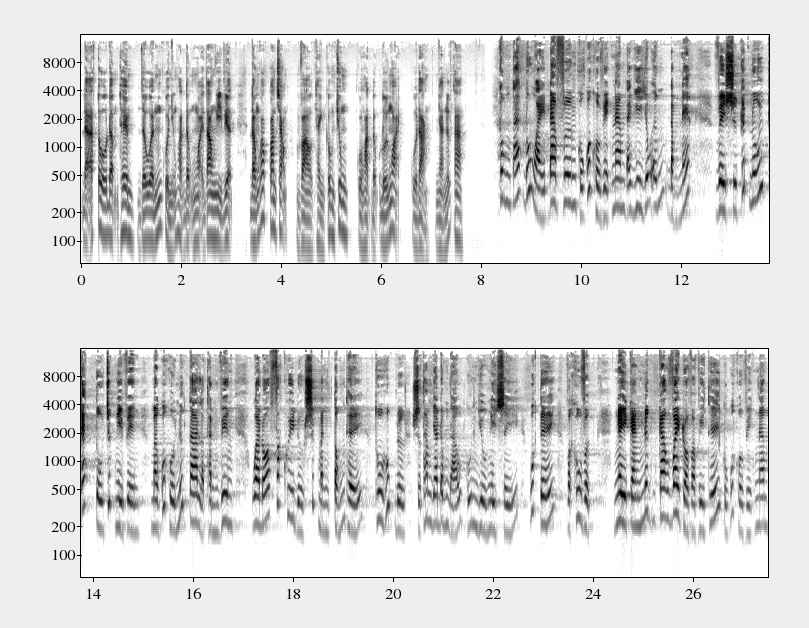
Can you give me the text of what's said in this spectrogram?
đã tô đậm thêm dấu ấn của những hoạt động ngoại giao nghị viện, đóng góp quan trọng vào thành công chung của hoạt động đối ngoại của Đảng, Nhà nước ta. Công tác đối ngoại đa phương của Quốc hội Việt Nam đã ghi dấu ấn đậm nét về sự kết nối các tổ chức nghị viện mà Quốc hội nước ta là thành viên, qua đó phát huy được sức mạnh tổng thể, thu hút được sự tham gia đông đảo của nhiều nghị sĩ quốc tế và khu vực, ngày càng nâng cao vai trò và vị thế của Quốc hội Việt Nam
